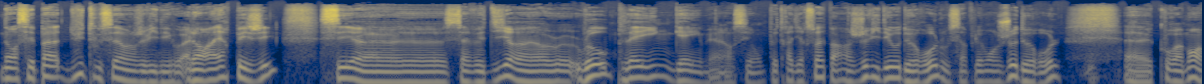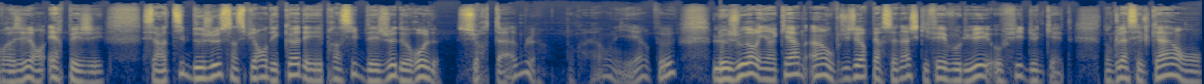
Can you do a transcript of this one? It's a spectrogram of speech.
non, c'est pas du tout ça en jeu vidéo. Alors un RPG, c'est euh, ça veut dire euh, role playing game. Alors c'est on peut traduire soit par un jeu vidéo de rôle ou simplement jeu de rôle, euh, couramment abrégé en RPG. C'est un type de jeu s'inspirant des codes et des principes des jeux de rôle sur table. On y est un peu. Le joueur y incarne un ou plusieurs personnages qui fait évoluer au fil d'une quête. Donc là, c'est le cas. On,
